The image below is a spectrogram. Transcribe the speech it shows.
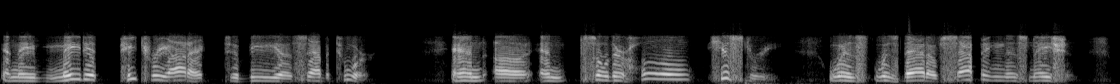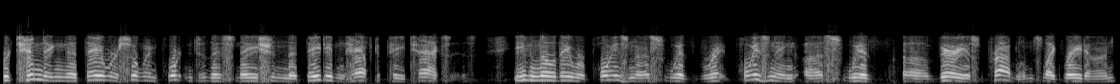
and they made it patriotic to be a saboteur, and uh, and so their whole history was was that of sapping this nation, pretending that they were so important to this nation that they didn't have to pay taxes, even though they were poisoning us with poisoning us with uh, various problems like radon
